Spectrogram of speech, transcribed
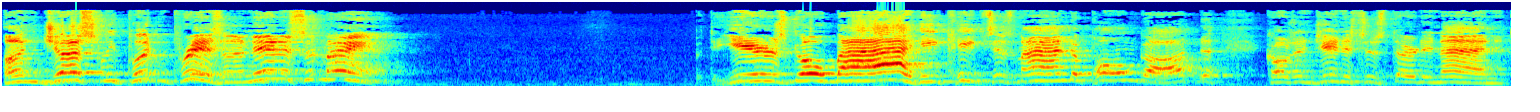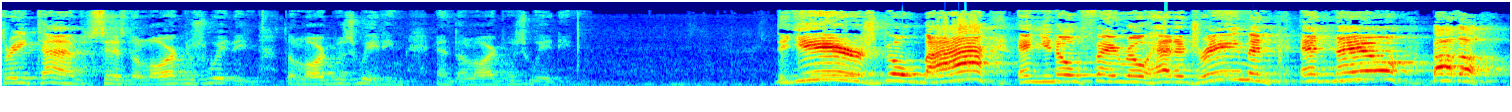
unjustly put in prison an innocent man. But the years go by, he keeps his mind upon God. Because in Genesis 39, three times it says the Lord was with him, the Lord was with him, and the Lord was with him. The years go by, and you know Pharaoh had a dream, and, and now by the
